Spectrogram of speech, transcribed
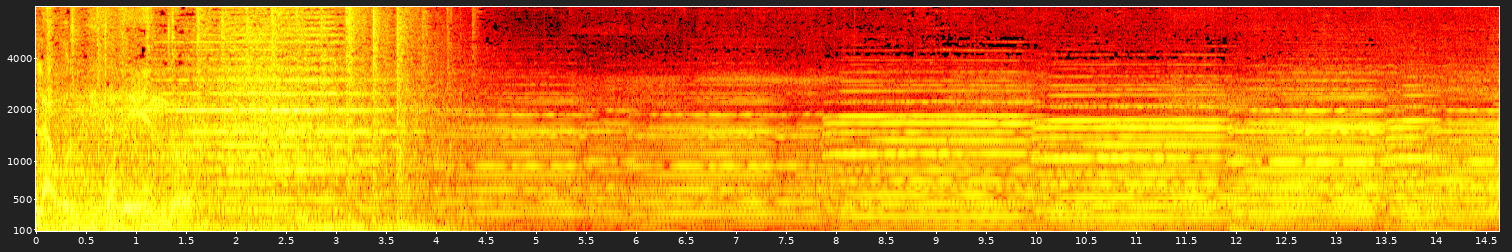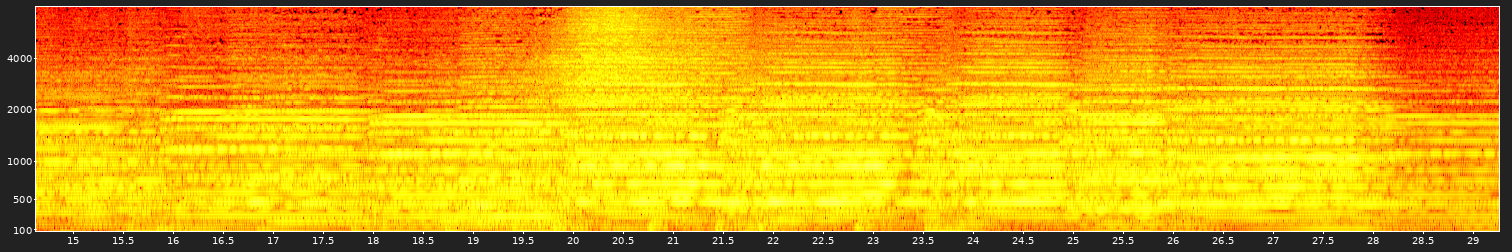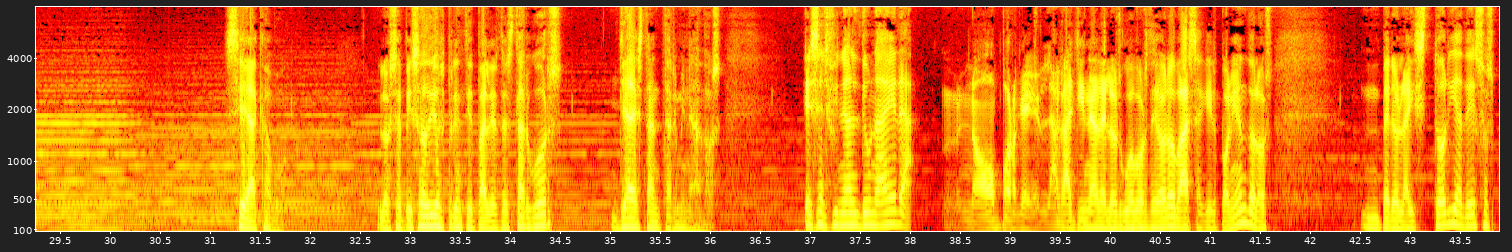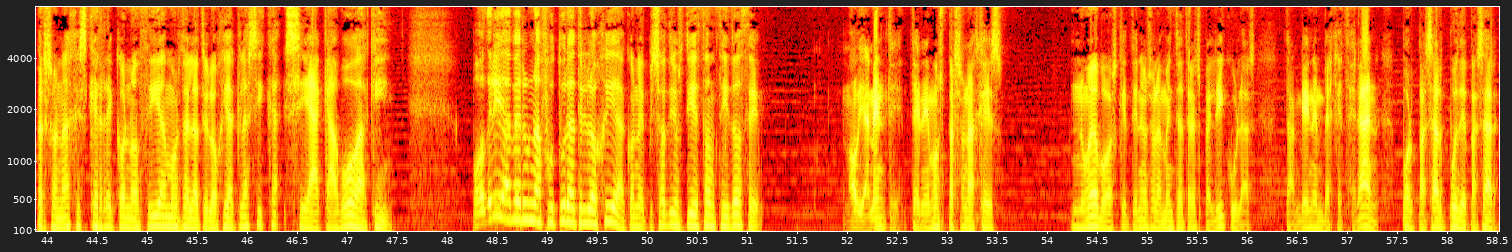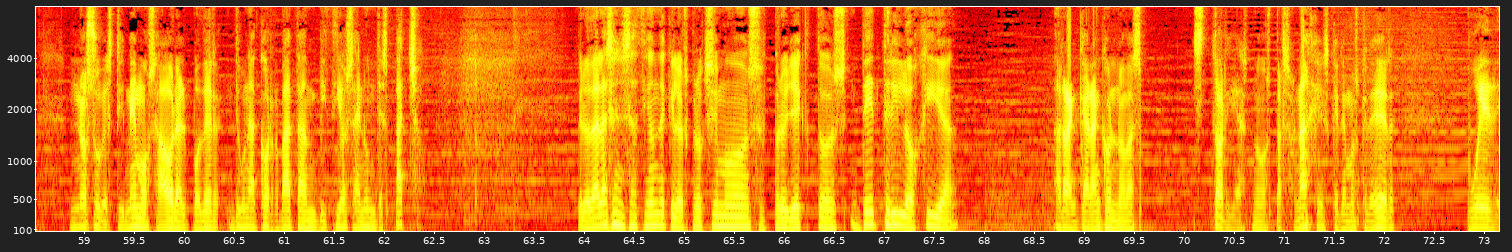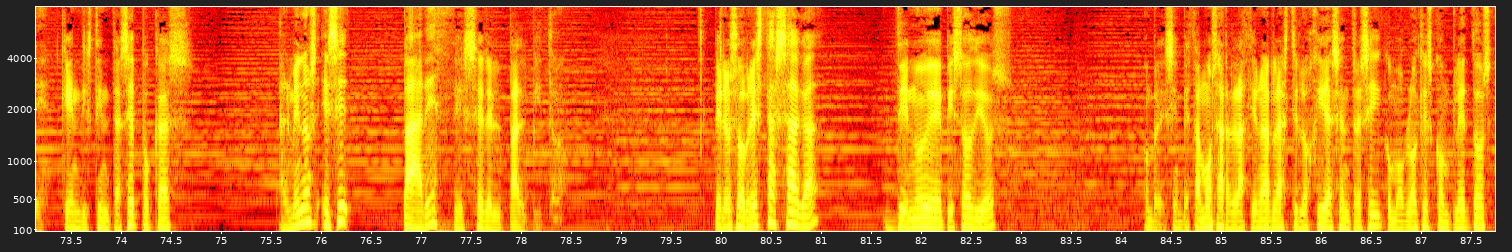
La órbita de Endor. Se acabó. Los episodios principales de Star Wars ya están terminados. ¿Es el final de una era? No, porque la gallina de los huevos de oro va a seguir poniéndolos. Pero la historia de esos personajes que reconocíamos de la trilogía clásica se acabó aquí. ¿Podría haber una futura trilogía con episodios 10, 11 y 12? Obviamente, tenemos personajes nuevos que tienen solamente tres películas, también envejecerán, por pasar puede pasar. No subestimemos ahora el poder de una corbata ambiciosa en un despacho. Pero da la sensación de que los próximos proyectos de trilogía arrancarán con nuevas historias, nuevos personajes, queremos creer. Puede que en distintas épocas. Al menos ese parece ser el pálpito. Pero sobre esta saga de nueve episodios, Hombre, si empezamos a relacionar las trilogías entre sí como bloques completos,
